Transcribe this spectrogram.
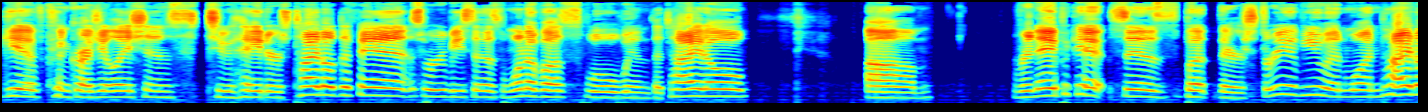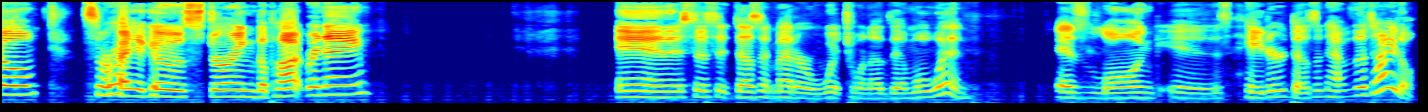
give congratulations to Hayter's title defense. Ruby says one of us will win the title. Um, Renee Paquette says, but there's three of you and one title. Saraya goes stirring the pot, Renee. And it says it doesn't matter which one of them will win, as long as Hayter doesn't have the title.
